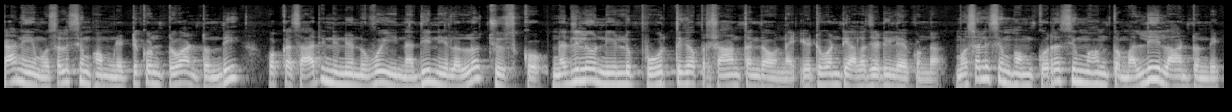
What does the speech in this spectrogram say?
కానీ ముసలి సింహం నెట్టుకుంటూ అంటుంది ఒక్కసారి నిన్ను నువ్వు ఈ నది నీళ్ళల్లో చూసుకో. నదిలో నీళ్ళు పూర్తిగా ప్రశాంతంగా ఉన్నాయి. ఎటువంటి అలజడి లేకుండా. ముసలి సింహం కుర్రసింహంతో మళ్ళీ ఇలా అంటుంది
